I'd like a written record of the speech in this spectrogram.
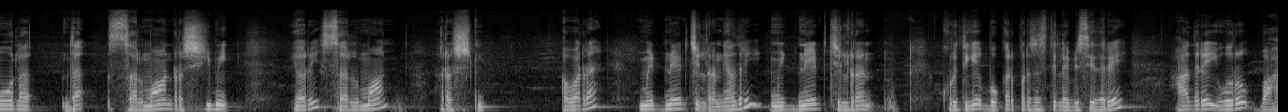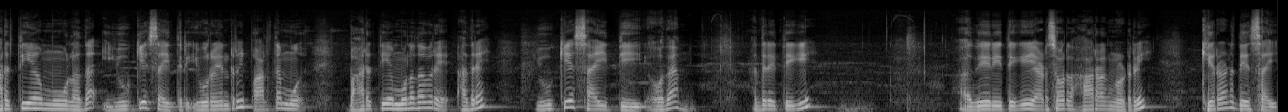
ಮೂಲದ ಸಲ್ಮಾನ್ ರಶ್ಮಿ ಯಾವ್ರಿ? ಸಲ್ಮಾನ್ ರಶ್ ಅವರ ಮಿಡ್ ನೈಟ್ ಚಿಲ್ಡ್ರನ್ ಯಾವುದ್ರಿ? ಮಿಡ್ ನೈಟ್ ಚಿಲ್ಡ್ರನ್ ಕೃತಿಗೆ ಬುಕರ್ ಪ್ರಶಸ್ತಿ ಲಭಿಸಿದರೆ. ಆದರೆ ಇವರು ಭಾರತೀಯ ಮೂಲದ ಯು ಕೆ ಸಾಹಿತ್ರಿ. ಇವರೇನು ರೀ ಭಾರತ ಮೂ ಭಾರತೀಯ ಮೂಲದವರೇ. ಆದರೆ ಯು ಕೆ ಸಾಹಿತಿ, ಹೌದಾ? ಅದೇ ರೀತಿಯಾಗಿ ಅದೇ ರೀತಿಯಾಗಿ ಎರಡು ಸಾವಿರದ ಆರಾಗ ನೋಡ್ರಿ. ಕಿರಣ್ ದೇಸಾಯಿ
